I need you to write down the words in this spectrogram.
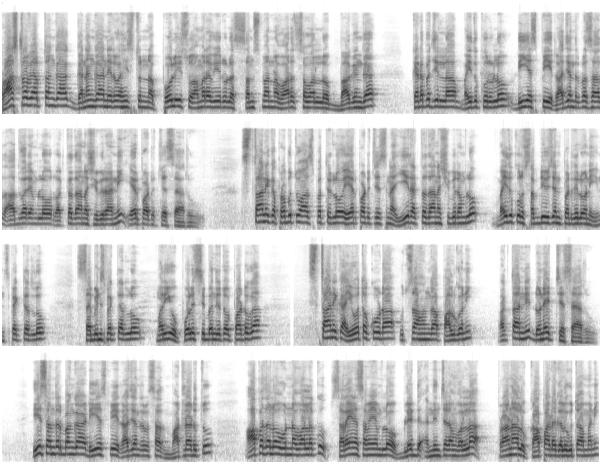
రాష్ట్ర వ్యాప్తంగా ఘనంగా నిర్వహిస్తున్న పోలీసు అమరవీరుల సంస్మరణ వారోత్సవాల్లో భాగంగా కడప జిల్లా మైదుకూరులో డీఎస్పీ రాజేంద్ర ప్రసాద్ ఆధ్వర్యంలో రక్తదాన శిబిరాన్ని ఏర్పాటు చేశారు. స్థానిక ప్రభుత్వ ఆసుపత్రిలో ఏర్పాటు చేసిన ఈ రక్తదాన శిబిరంలో మైదుకూరు సబ్ డివిజన్ పరిధిలోని ఇన్స్పెక్టర్లు సబ్ ఇన్స్పెక్టర్లు మరియు పోలీస్ సిబ్బందితో పాటుగా స్థానిక యువత కూడా ఉత్సాహంగా పాల్గొని రక్తాన్ని డొనేట్ చేశారు. ఈ సందర్భంగా డీఎస్పీ రాజేంద్ర ప్రసాద్ మాట్లాడుతూ ఆపదలో ఉన్న వాళ్ళకు సరైన సమయంలో బ్లడ్ అందించడం వల్ల ప్రాణాలు కాపాడగలుగుతామని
